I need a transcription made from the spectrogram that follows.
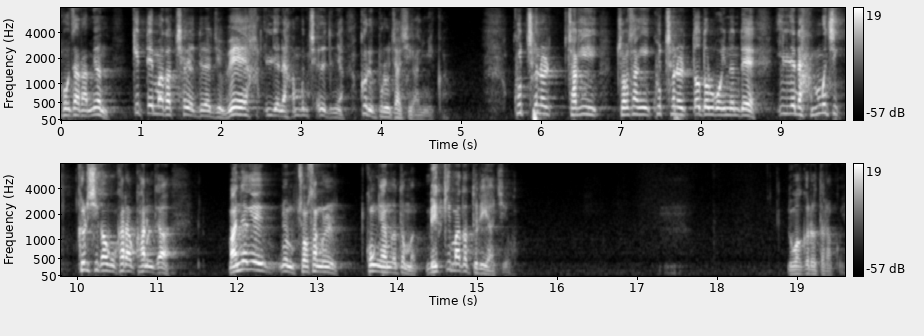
효자라면 끼 때마다 차려드려야지 왜 1년에 한 번 차려드냐? 그게 불효자식 아닙니까? 구천을 자기 조상이 구천을 떠돌고 있는데 1년에 한 번씩 글씨가고 가라고 하는가 만약에 좀 조상을 공개한 것 같으면 몇 끼마다 드려야지요. 누가 그러더라고요.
